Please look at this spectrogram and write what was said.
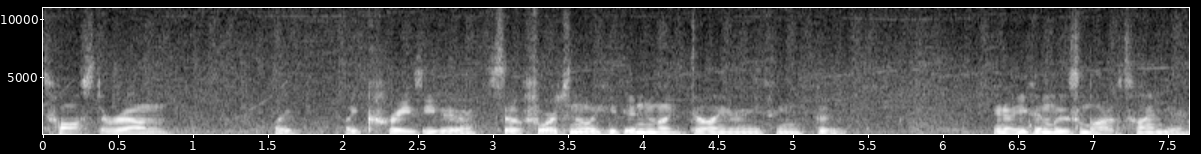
tossed around, like, like crazy there. So fortunately he didn't like die or anything, but you know, you can lose a lot of time there.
